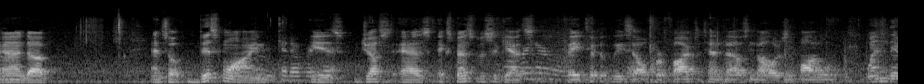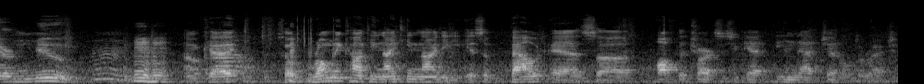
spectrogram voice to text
and uh, and so this wine Mm, Get over is here. just as expensive as it gets. Here, They typically sell for five to ten thousand dollars a bottle when they're new. Mm-hmm. Okay, Wow. so Romanée-Conti 1990 is about as uh, off the charts as you get in that general direction.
